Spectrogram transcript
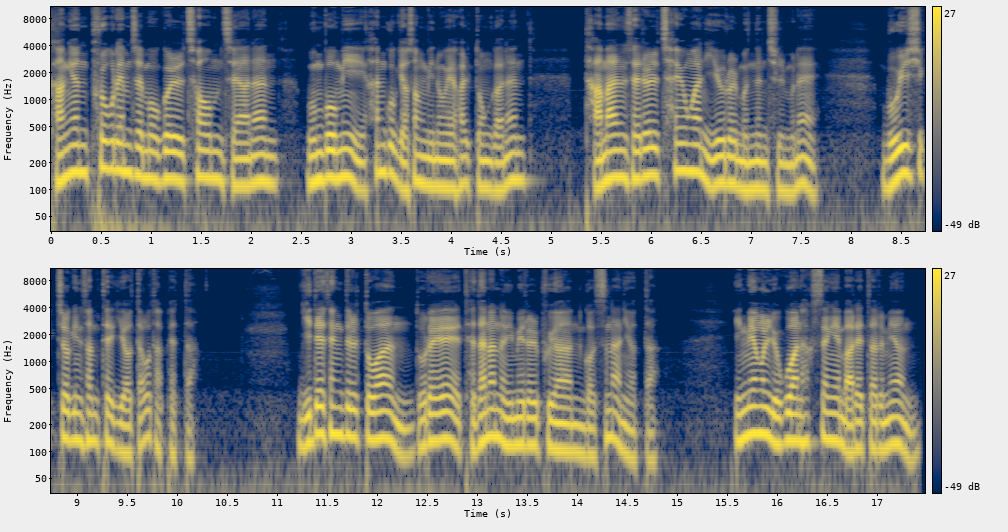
강연 프로그램 제목을 처음 제안한 문보미 한국여성민호회 활동가는 다만세를 차용한 이유를 묻는 질문에 무의식적인 선택이었다고 답했다. 이대생들 또한 노래에 대단한 의미를 부여한 것은 아니었다. 익명을 요구한 학생의 말에 따르면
